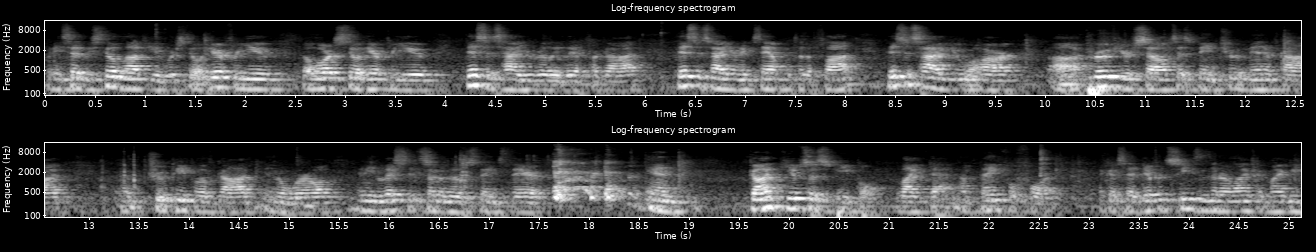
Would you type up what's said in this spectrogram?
But he said, We still love you. We're still here for you. The Lord's still here for you. This is how you really live for God. This is how you're an example to the flock. This is how you are, uh, prove yourselves as being true men of God, true people of God in the world. And he listed some of those things there. And God gives us people like that. I'm thankful for it. Like I said, different seasons in our life, it might be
